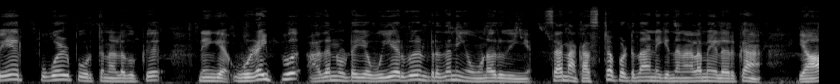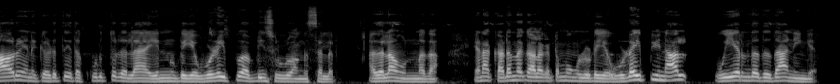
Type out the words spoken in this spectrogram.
பேர் புகழ் பொறுத்தன அளவுக்கு நீங்கள் உழைப்பு அதனுடைய உயர்வுன்றதை நீங்கள் உணருவீங்க. சார் நான் கஷ்டப்பட்டு தான் இன்றைக்கி இந்த நிலமையில இருக்கேன். யாரும் எனக்கு எடுத்து இதை கொடுத்துடல என்னுடைய உழைப்பு அப்படின்னு சொல்லுவாங்க சிலர். அதெல்லாம் உண்மை தான் ஏன்னா கடந்த காலகட்டம் உங்களுடைய உழைப்பினால் உயர்ந்தது தான் நீங்கள்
